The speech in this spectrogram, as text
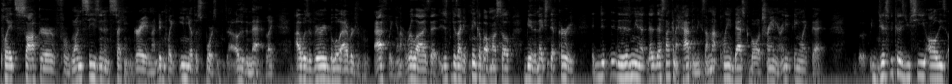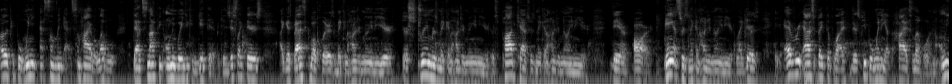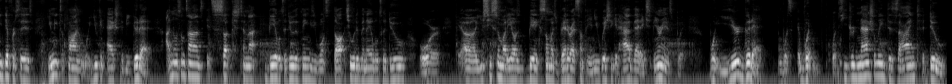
Played soccer for one season in second grade, and I didn't play any other sports other than that. Like I was a very below average athlete, and I realized that just because I could think about myself being the next Steph Curry, it, it doesn't mean that, that that's not going to happen because I'm not playing basketball or training or anything like that. Just because you see all these other people winning at something at some high of a level, that's not the only way you can get there. Because just like there's I guess basketball players are making 100 million a year. There's streamers making 100 million a year. There's podcasters making 100 million a year. There are dancers making 100 million a year. Like there's in every aspect of life, there's people winning at the highest level. And the only difference is you need to find what you can actually be good at. I know sometimes it sucks to not be able to do the things you once thought you would have been able to do, or uh, you see somebody else being so much better at something and you wish you could have that experience. But what you're good at and what's what what you're naturally designed to do.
